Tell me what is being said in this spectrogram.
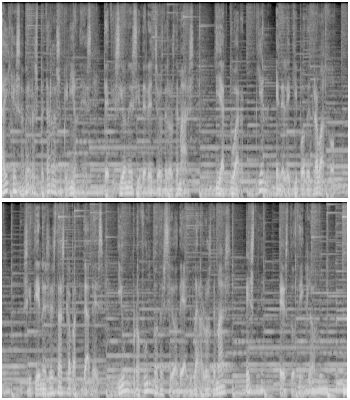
hay que saber respetar las opiniones, decisiones y derechos de los demás y actuar bien en el equipo de trabajo. Si tienes estas capacidades y un profundo deseo de ayudar a los demás, este es ciclo.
